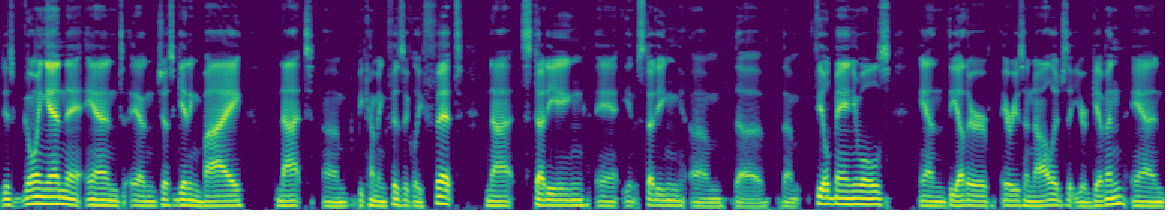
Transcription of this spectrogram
Just going in and and just getting by, not um, becoming physically fit, not studying and you know studying um, the the field manuals and the other areas of knowledge that you're given and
